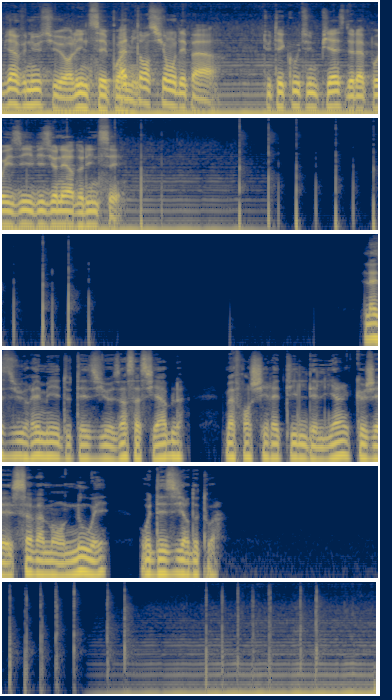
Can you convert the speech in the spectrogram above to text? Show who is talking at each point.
Speaker 1: Bienvenue sur l'INSEE.me. Attention au départ. Tu t'écoutes une pièce de la poésie visionnaire de l'INSEE.
Speaker 2: L'azur aimé de tes yeux insatiables m'affranchirait-il des liens que j'ai savamment noués au désir de toi?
